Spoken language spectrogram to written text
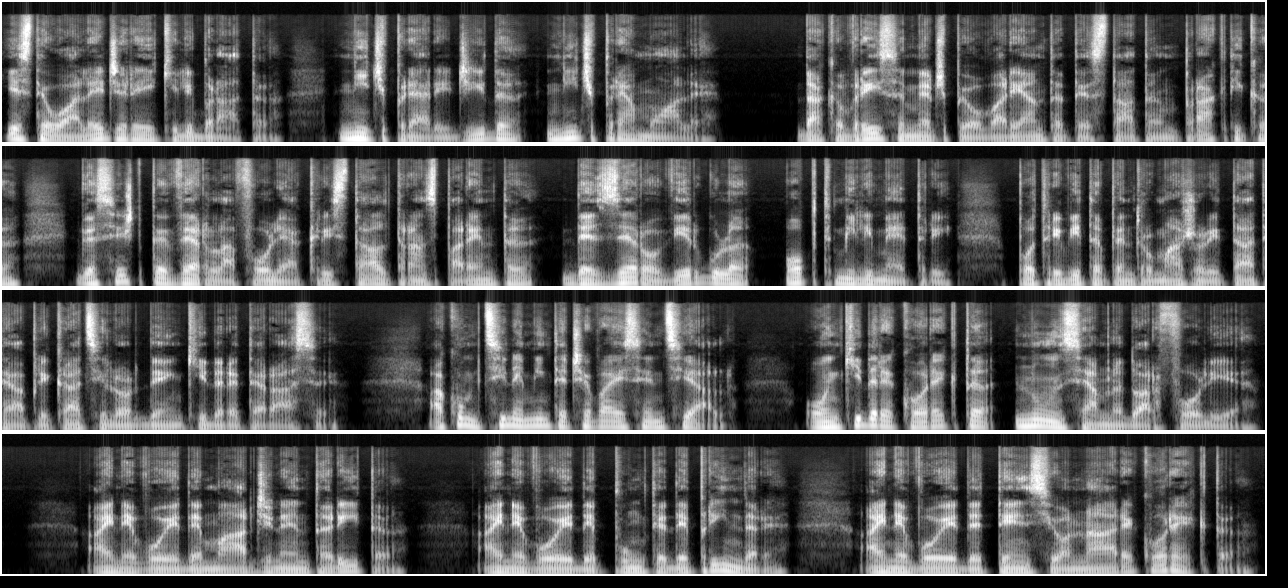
este o alegere echilibrată, nici prea rigidă, nici prea moale. Dacă vrei să mergi pe o variantă testată în practică, găsești pe Verla folia cristal transparentă de 0,8 mm, potrivită pentru majoritatea aplicațiilor de închidere terase. Acum ține minte ceva esențial. O închidere corectă nu înseamnă doar folie. Ai nevoie de margine întărită, ai nevoie de puncte de prindere, ai nevoie de tensionare corectă.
